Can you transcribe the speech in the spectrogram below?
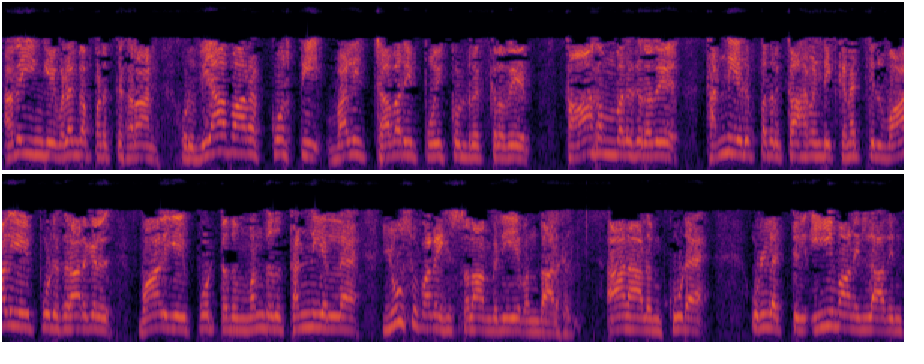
அதை இங்கே விளங்கப்படுத்துகிறான். ஒரு வியாபார கோஷ்டி வழி தவறி போய்க் கொண்டிருக்கிறது. தாகம் வருகிறது. தண்ணி எடுப்பதற்காக வேண்டி கிணற்றில் வாளியை போடுகிறார்கள். வாளியை போட்டதும் வந்தது தண்ணி அல்ல. யூசுப் அலைஹிஸ்ஸலாம் வெளியே வந்தார்கள். ஆனாலும் கூட உள்ளத்தில் ஈமான் இல்லாதின்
